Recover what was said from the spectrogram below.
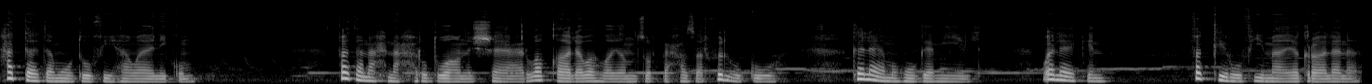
حتى تموتوا في هوانكم. فتنحنح رضوان الشاعر وقال وهو ينظر بحذر في الوجوه. كلامه جميل ولكن فكروا فيما يجرى لنا.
